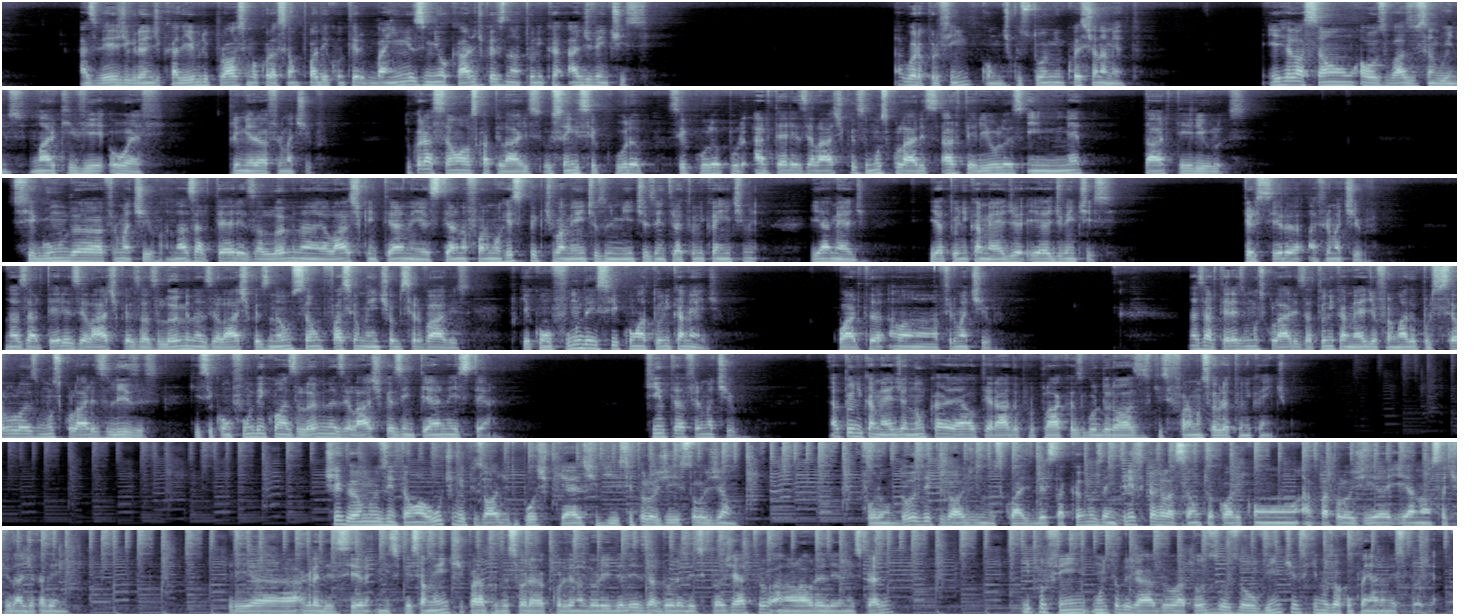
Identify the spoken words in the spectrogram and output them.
As veias de grande calibre próximo ao coração podem conter bainhas miocárdicas na túnica adventícia. Agora, por fim, como de costume, um questionamento. Em relação aos vasos sanguíneos, marque V ou F. Primeira afirmativa. Do coração aos capilares, o sangue circula, circula por artérias elásticas, musculares, arteríolas e metarteríolas. Segunda afirmativa. Nas artérias, a lâmina elástica interna e externa formam respectivamente os limites entre a túnica íntima e a média, e a túnica média e a adventícia. Terceira afirmativa. Nas artérias elásticas, as lâminas elásticas não são facilmente observáveis, porque confundem-se com a túnica média. Quarta afirmativa. Nas artérias musculares, a túnica média é formada por células musculares lisas, que se confundem com as lâminas elásticas interna e externa. Quinta afirmativa. A túnica média nunca é alterada por placas gordurosas que se formam sobre a túnica íntima. Chegamos então ao último episódio do podcast de Citologia e Histologia 1. Foram 12 episódios nos quais destacamos a intrínseca relação que ocorre com a patologia e a nossa atividade acadêmica. Queria agradecer especialmente para a professora coordenadora e idealizadora desse projeto, Ana Laura Helena Spelling. E por fim, muito obrigado a todos os ouvintes que nos acompanharam nesse projeto.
